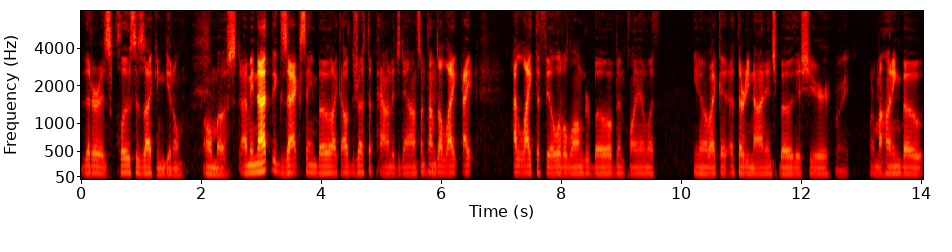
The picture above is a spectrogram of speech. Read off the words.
that are as close as I can get them. Almost. I mean, not the exact same bow. Like I'll adjust the poundage down. Sometimes I like I, I like the feel of a longer bow. I've been playing with, you know, like a, a 39 inch bow this year, Right. or my hunting bow,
